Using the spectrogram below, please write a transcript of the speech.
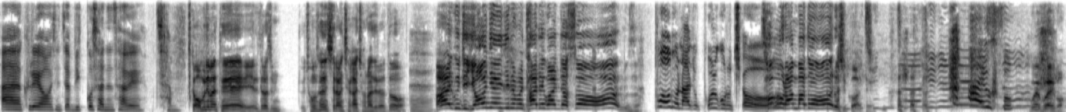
아, 그래요. 진짜 믿고 사는 사회. 참. 그러니까 어머님한테 예를 들어 좀 정선 씨랑 제가 전화드려도 예. 아이고 이제 연예인 이름을 다 대고 앉았어 이러면서 뻥을 아주 골고루 쳐. 선물 안 받아 이러실 것 같아요. 아이고. 뭐야 뭐야 이거?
